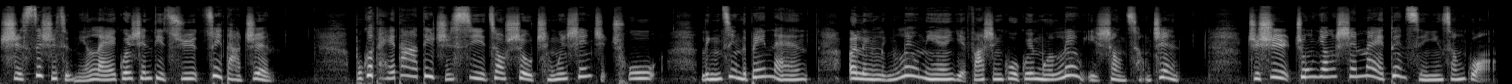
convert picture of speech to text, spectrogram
是四十九年来关山地区最大震。不过，台大地质系教授陈文山指出，邻近的卑南，二零零六年也发生过规模六以上强震，只是中央山脉断层影响广。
